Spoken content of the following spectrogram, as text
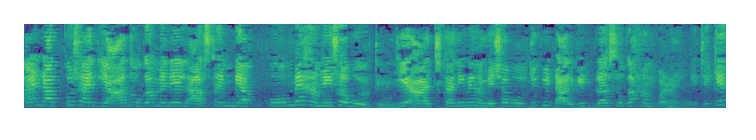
And आपको शायद याद होगा, मैंने लास्ट टाइम भी आपको, मैं हमेशा बोलती हूँ, ये आज का नहीं, मैं हमेशा बोलती हूँ कि टारगेट प्लस होगा, हम बढ़ाएँगे, ठीक है?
